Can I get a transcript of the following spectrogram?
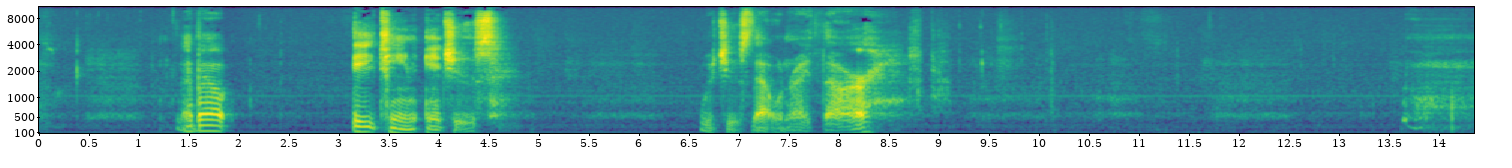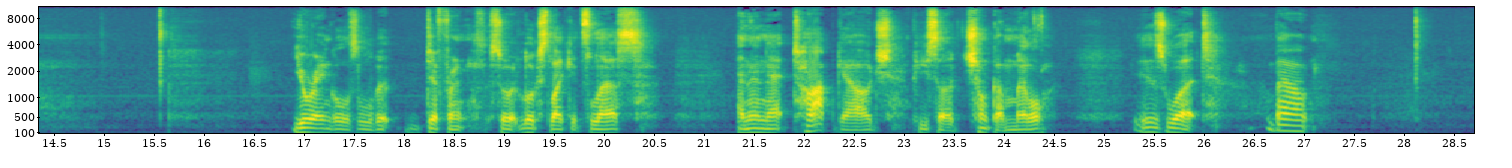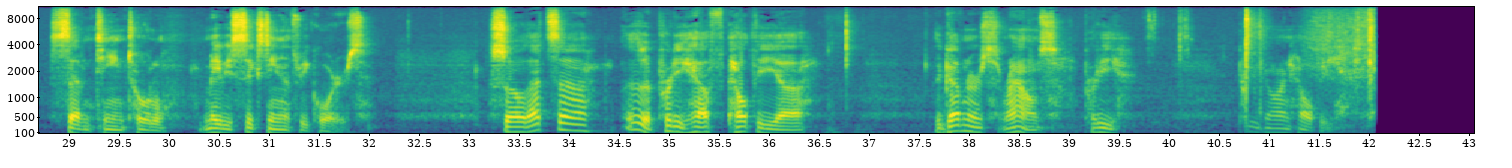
about 18 inches, which is that one right there. Your angle is a little bit different so it looks like it's less. And then that top gouge piece of chunk of metal is what? About 17 total maybe 16 and three quarters. So that's uh this is a pretty health, healthy uh the governor's rounds pretty pretty darn healthy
